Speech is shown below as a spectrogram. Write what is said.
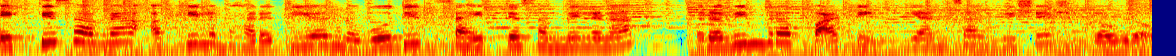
एकतीसाव्या अखिल भारतीय नवोदित साहित्य संमेलनात रवींद्र पाटील यांचा विशेष गौरव.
